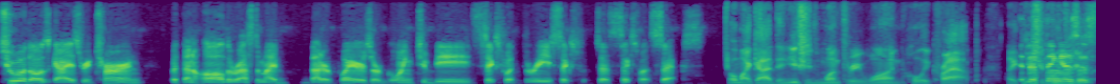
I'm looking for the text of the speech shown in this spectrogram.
two of those guys return, but then all the rest of my better players are going to be six foot three, six to six foot six. Oh my God! Then you should one three one. Holy crap! Like The thing is, is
